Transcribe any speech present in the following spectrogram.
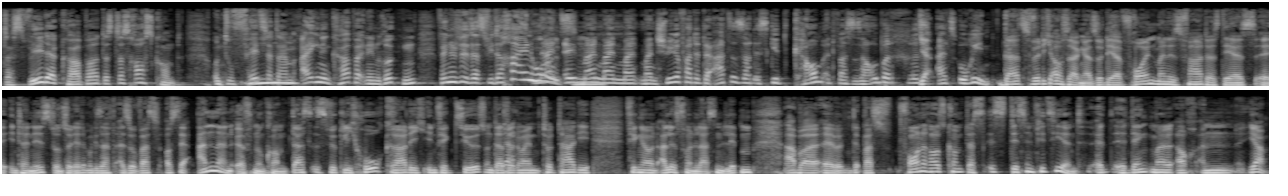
das will der Körper, dass das rauskommt. Und du fällst ja deinem eigenen Körper in den Rücken, wenn du dir das wieder Nein, reinholst. ey, mein, mein, mein, mein Schwiegervater, der Arzt sagt, es gibt kaum etwas saubereres Ja. als Urin. Das würde ich auch sagen. Also der Freund meines Vaters, der ist äh, Internist und so, der hat immer gesagt, also was aus der anderen Öffnung kommt, das ist wirklich hochgradig infektiös und da sollte man total die Finger und alles von lassen, Lippen. Aber äh, was vorne rauskommt, das ist desinfizierend. Äh, äh, denk mal auch an, ja,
